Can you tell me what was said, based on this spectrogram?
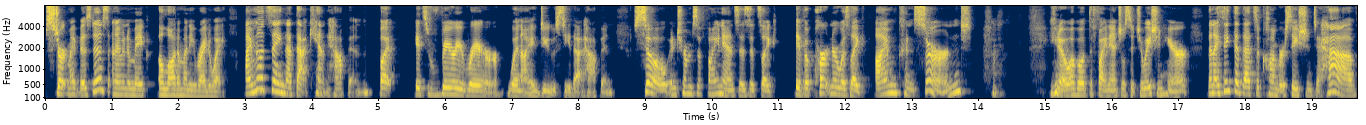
start my business and I'm going to make a lot of money right away. I'm not saying that that can't happen, but it's very rare when I do see that happen. So, in terms of finances, it's like if a partner was like, I'm concerned, you know, about the financial situation here, then I think that that's a conversation to have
